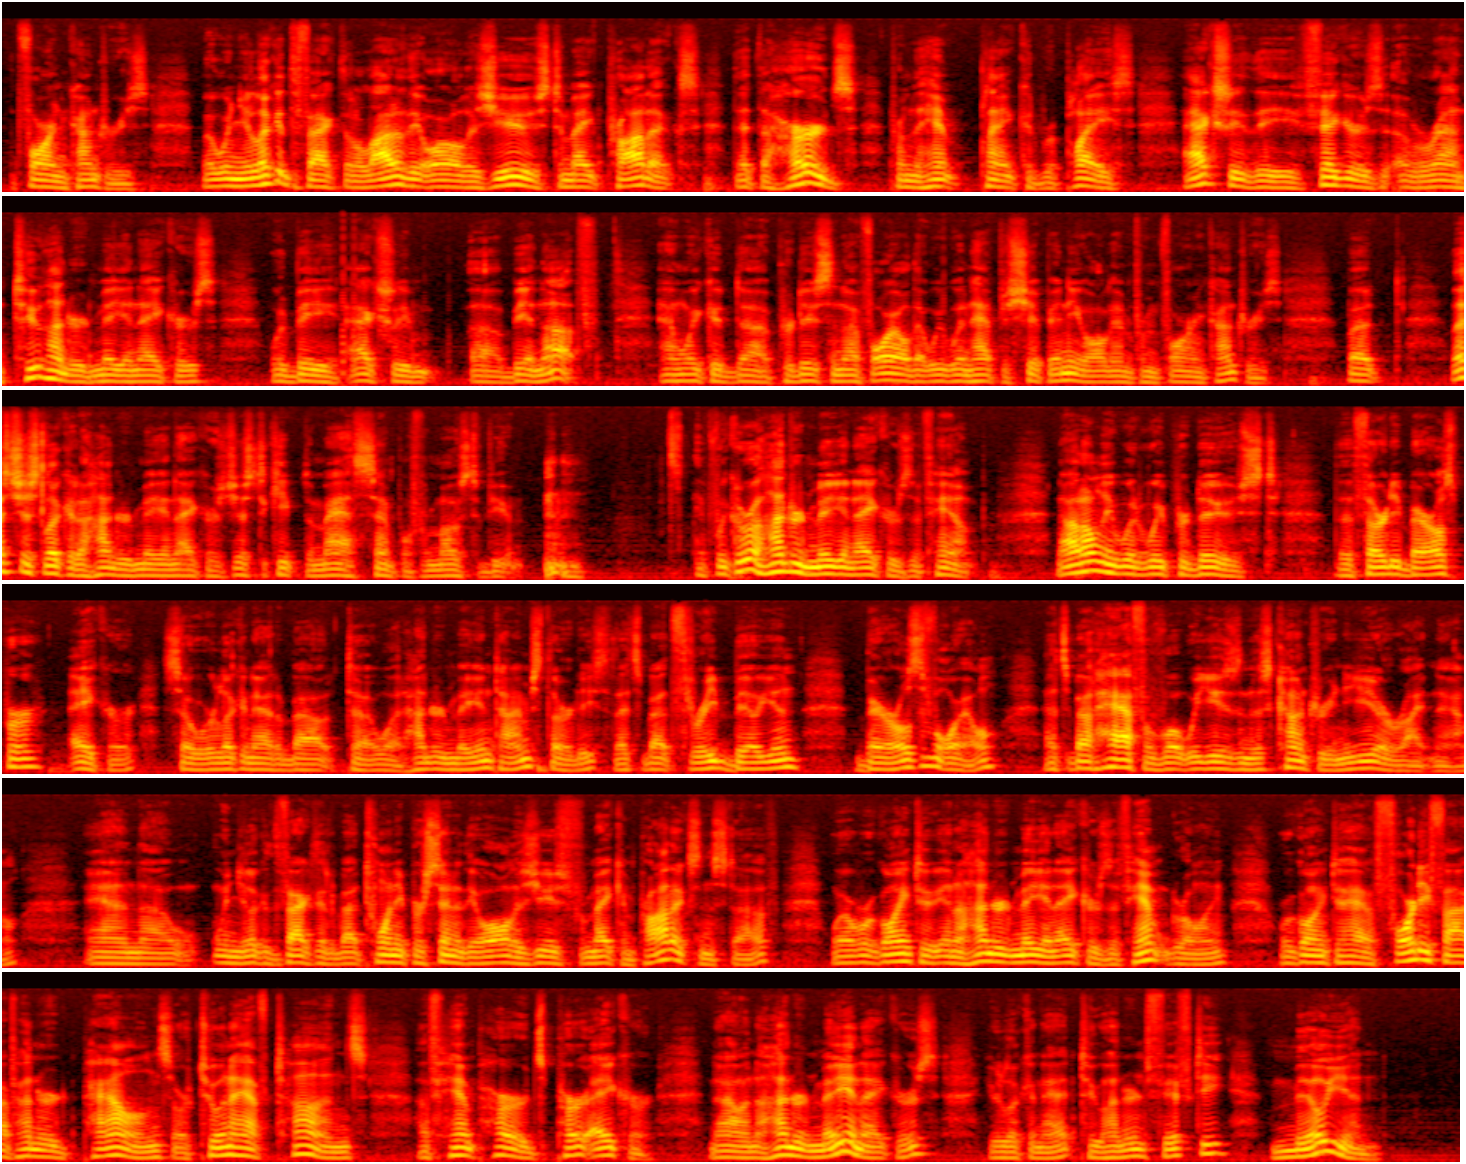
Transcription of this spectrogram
foreign countries. But when you look at the fact that a lot of the oil is used to make products that the hurds from the hemp plant could replace, actually the figures of around 200 million acres would be actually uh, be enough and we could uh, produce enough oil that we wouldn't have to ship any oil in from foreign countries. But let's just look at 100 million acres just to keep the math simple for most of you. if we grew 100 million acres of hemp, not only would we produce the 30 barrels per acre, so we're looking at about uh, what 100 million times 30, so that's about 3 billion barrels of oil. That's about half of what we use in this country in a year right now. And uh, when you look at the fact that about 20% of the oil is used for making products and stuff, where we're going to, in 100 million acres of hemp growing, we're going to have 4,500 pounds or two and a half tons of hemp hurds per acre. Now, in 100 million acres, you're looking at 250 million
